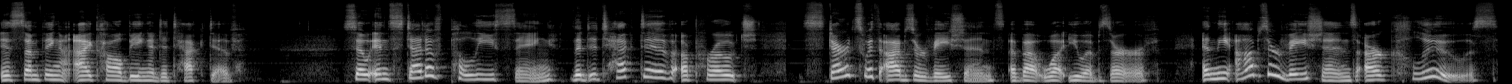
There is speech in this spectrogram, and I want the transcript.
is something I call being a detective. So instead of policing, the detective approach starts with observations about what you observe. And the observations are clues.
